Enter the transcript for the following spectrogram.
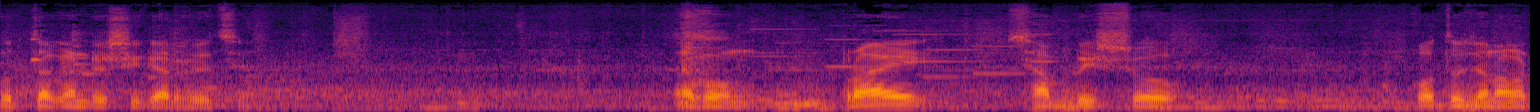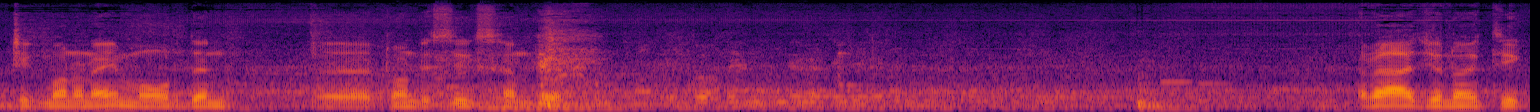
হত্যাকাণ্ডের শিকার হয়েছে। এবং প্রায় ছাব্বিশশো কতজন আমার ঠিক মনে নাই more than twenty six hundred রাজনৈতিক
